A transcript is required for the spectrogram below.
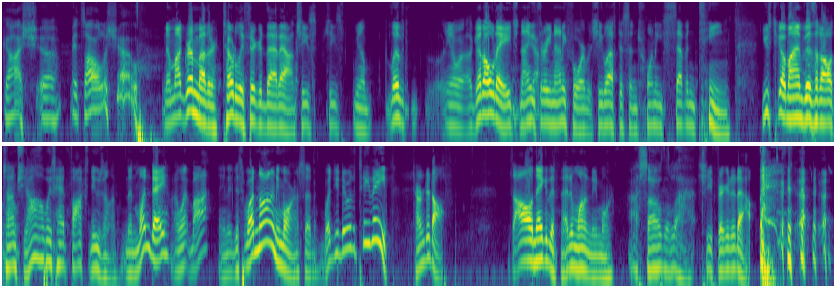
gosh, uh, it's all a show. No, my grandmother totally figured that out. She's she's you know lived you know a good old age, 93, 94, but she left us in 2017. Used to go by and visit all the time. She always had Fox News on. And then one day I went by and it just wasn't on anymore. I said, "What'd you do with the TV?" Turned it off. It's all negative. I didn't want it anymore. I saw the light. She figured it out.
